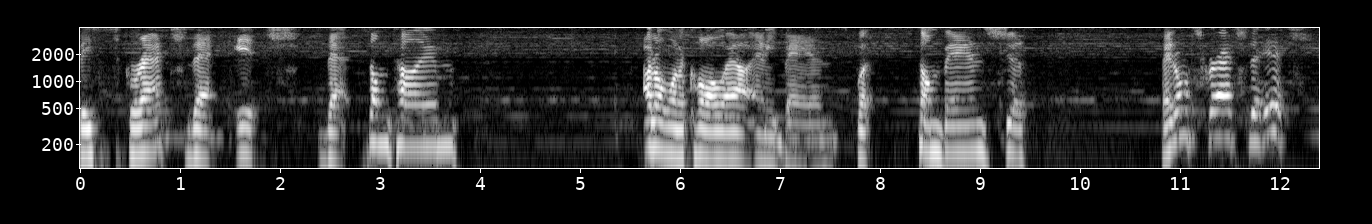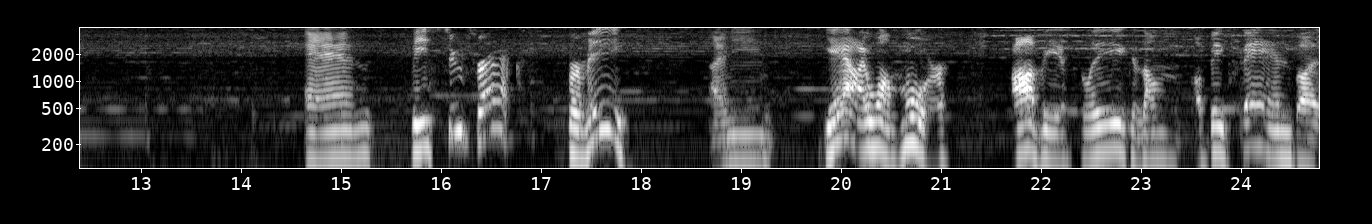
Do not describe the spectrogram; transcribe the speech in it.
They scratch that itch that sometimes I don't want to call out any bands, but some bands just they don't scratch the itch. And these two tracks, for me, I mean, yeah, I want more, obviously, because I'm a big fan, but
